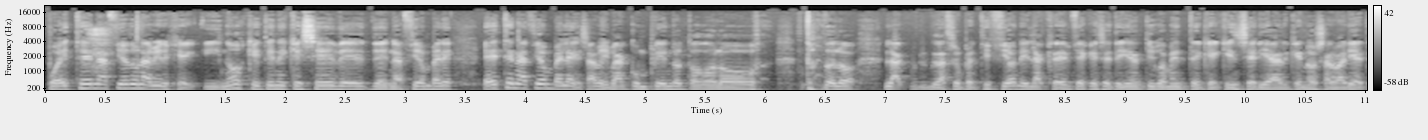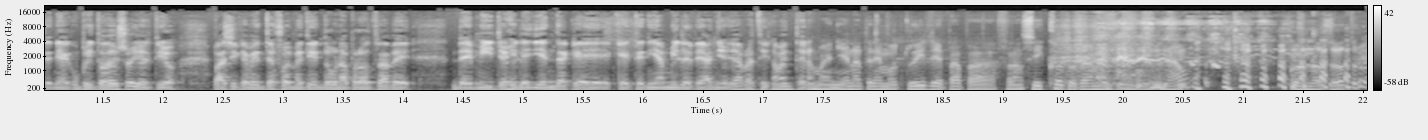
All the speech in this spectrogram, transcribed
pues este nació de una virgen. Y no, es que tiene que ser de, de nación Belén. Este nació en Belén, ¿sabes? Y va cumpliendo todo lo, todo lo, la, las supersticiones y las creencias que se tenían antiguamente, que quién sería el que nos salvaría, y tenía que cumplir todo eso. Y el tío básicamente fue metiendo una por otra de, de mitos y leyendas que, que tenían miles de años ya prácticamente, ¿no? Mañana tenemos tuit de Papa Francisco totalmente indignado con nosotros.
